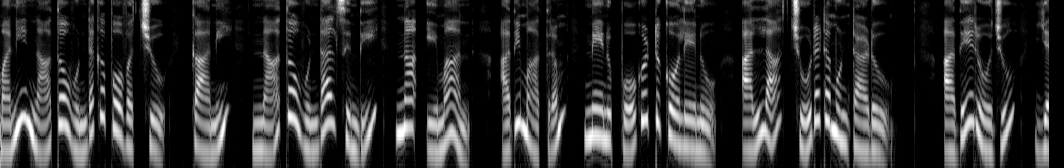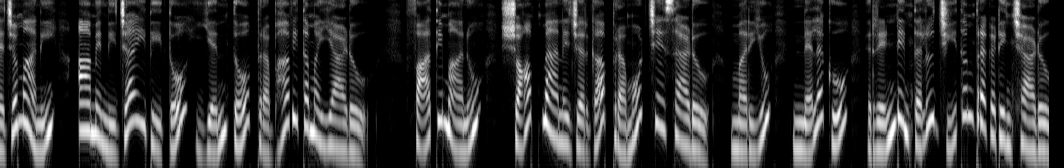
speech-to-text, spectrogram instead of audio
మనీ నాతో ఉండకపోవచ్చు కాని నాతో ఉండాల్సింది నా ఇమాన్ అది మాత్రం నేను పోగొట్టుకోలేను అల్లా చూడటముంటాడు. అదే రోజు యజమాని ఆమె నిజాయితీతో ఎంతో ప్రభావితమయ్యాడు. ఫాతిమాను షాప్ మేనేజర్గా ప్రమోట్ చేశాడు మరియు నెలకు రెండింతలు జీతం ప్రకటించాడు.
